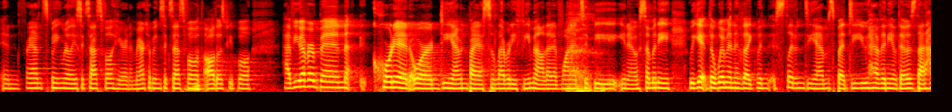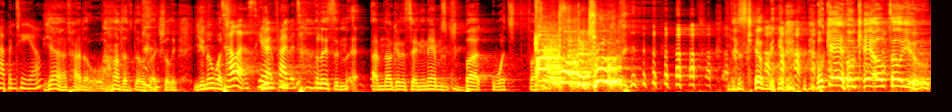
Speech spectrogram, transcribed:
in France being really successful, here in America being successful Mm-hmm. with all those people. Have you ever been courted or DM'd by a celebrity female that have wanted to be, you know, so many, we get the women have like been slid in DMs, but do you have any of those that happen to you? Yeah, I've had a lot of those actually. You know what? Tell us here at Private Talk. Listen, I'm not gonna say any names, but what's funny? I want the truth! That scared me. okay, okay, I'll tell you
